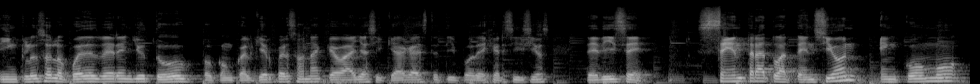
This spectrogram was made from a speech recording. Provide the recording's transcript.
incluso lo puedes ver en YouTube o con cualquier persona que vayas y que haga este tipo de ejercicios, te dice, centra tu atención en cómo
